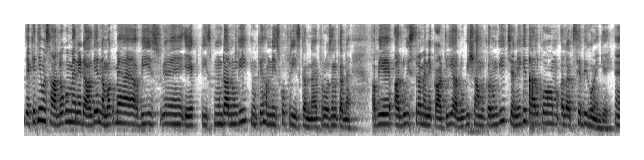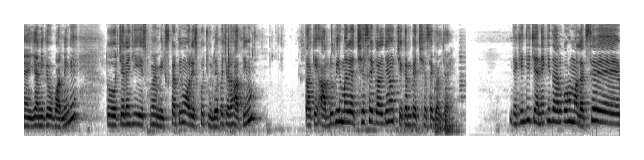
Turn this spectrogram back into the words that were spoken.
देखिए जी, मसालों को मैंने डाल दिया। नमक मैं अभी इस एक टीस्पून डालूँगी क्योंकि हमने इसको फ्रीज़ करना है फ्रोज़न करना है। अब ये आलू इस तरह मैंने काट लिया आलू भी शामिल करूँगी। चने की दाल को हम अलग से भिगोएँगे यानी कि उबालेंगे। तो चलें जी, इसको मैं मिक्स करती हूँ और इसको चूल्हे पर चढ़ाती हूँ ताकि आलू भी हमारे अच्छे से गल जाएँ और चिकन भी अच्छे से गल जाए। देखिए जी, चने की दाल को हम अलग से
